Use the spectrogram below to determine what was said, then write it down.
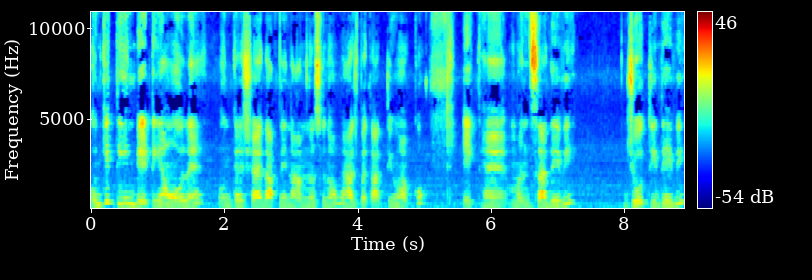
उनकी तीन बेटियाँ और हैं। उनका शायद आपने नाम ना सुना हो, मैं आज बताती हूँ आपको। एक हैं मनसा देवी, ज्योति देवी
